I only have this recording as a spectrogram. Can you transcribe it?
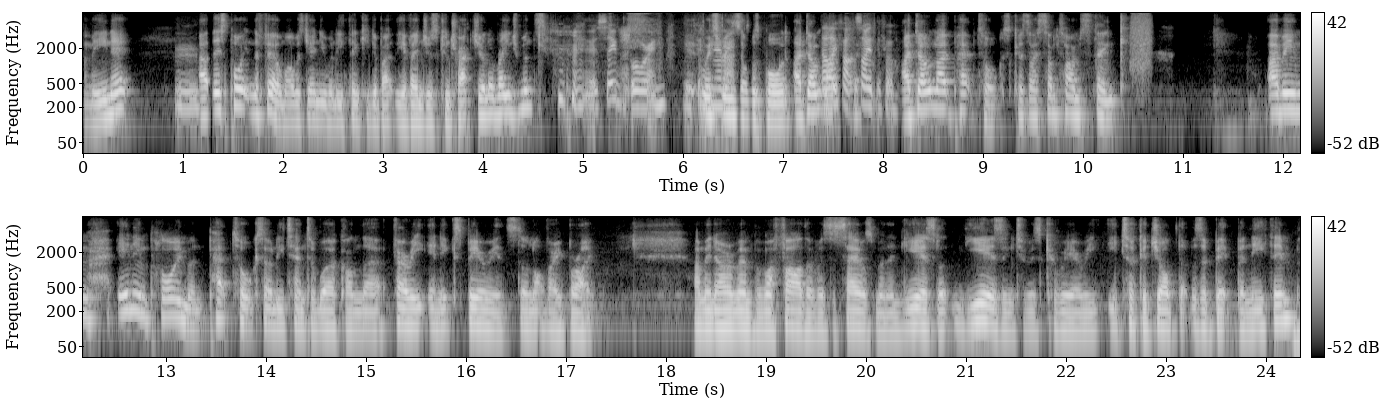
I mean it. Mm. At this point in the film, I was genuinely thinking about the Avengers' contractual arrangements, it was so boring. which means I was bored. I don't The like life outside the film. I don't like pep talks because I sometimes think. I mean, in employment, pep talks only tend to work on the very inexperienced or not very bright. I mean, I remember my father was a salesman, and years years into his career, he, he took a job that was a bit beneath him,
